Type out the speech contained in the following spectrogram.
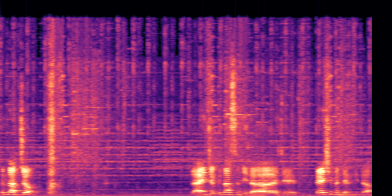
끝났죠? 라인전 끝났습니다. 이제 빼시면 됩니다.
